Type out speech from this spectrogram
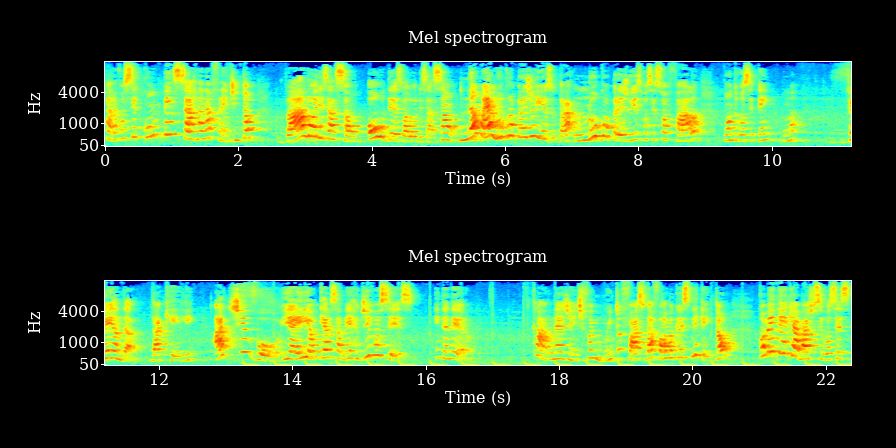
para você compensar lá na frente. Então, valorização ou desvalorização não é lucro ou prejuízo, tá? Lucro ou prejuízo você só fala quando você tem uma venda daquele ativo. E aí eu quero saber de vocês. Entenderam? Claro, né, gente? Foi muito fácil da forma que eu expliquei. Então, comentem aqui abaixo se vocês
